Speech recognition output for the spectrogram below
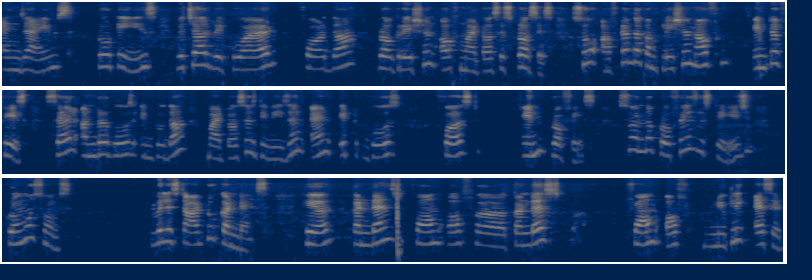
enzymes proteins which are required for the progression of mitosis process. So after the completion of interphase, cell undergoes into the mitosis division and it goes first in prophase. So in the prophase stage, chromosomes will start to condense. Here, condensed form of uh, condensed form of nucleic acid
